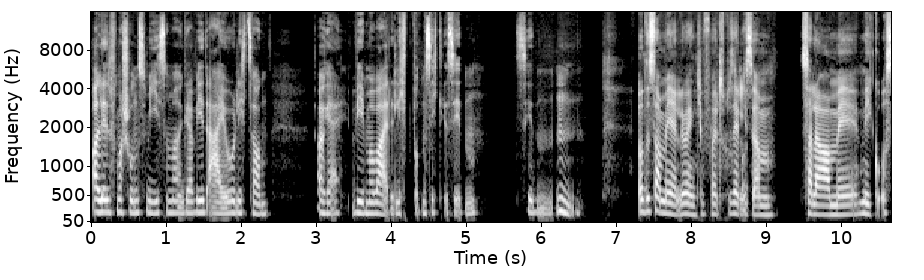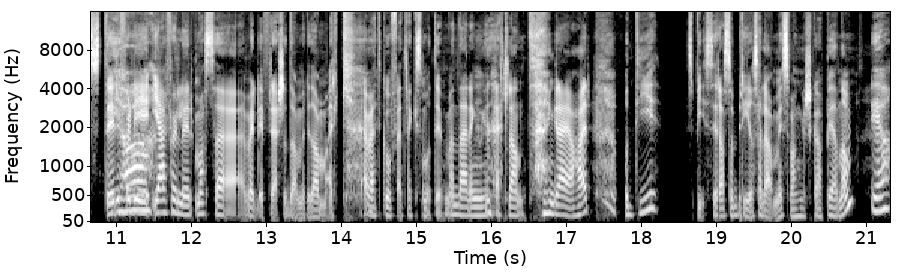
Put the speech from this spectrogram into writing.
all informasjon som gis når man er gravid, er jo litt sånn Ok, vi må være litt på den sikre siden. Siden mm. Og det samme gjelder jo egentlig for spesielt liksom salami, myke oster. Ja. Fordi jeg følger masse veldig freshe damer i Danmark. Jeg vet ikke hvorfor jeg trekkes mot dem, men det er en, et eller annet greie jeg har. Og de spiser altså brie og salami svangerskapet igjennom. Ja.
